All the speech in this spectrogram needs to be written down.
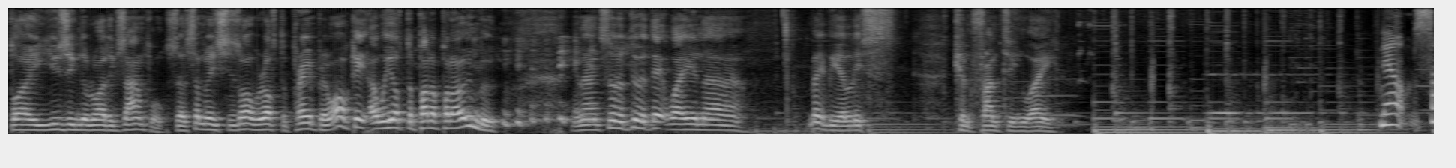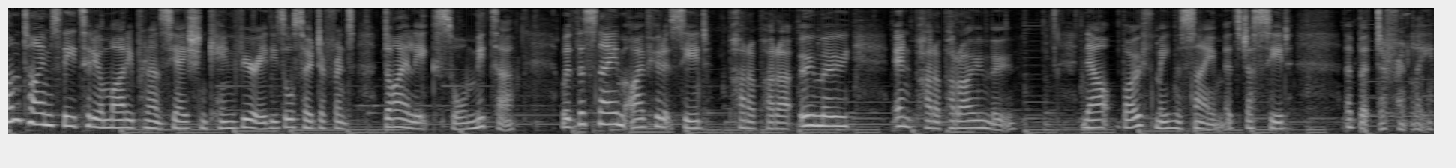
by using the right example. So if somebody says, oh, we're off the pram pram, oh, okay, are we off the para para umu? you know, and sort of do it that way in a, maybe a less confronting way. Now, sometimes the Te Reo Māori pronunciation can vary. There's also different dialects or mita. With this name, I've heard it said Parapara Umu and Parapara Umu. Now, both mean the same, it's just said a bit differently.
